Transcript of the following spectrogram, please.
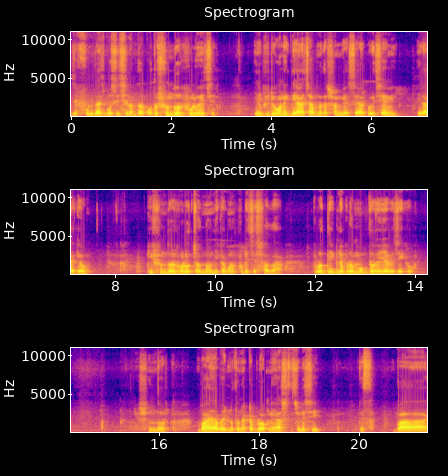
যে ফুল গাছ বসিয়েছিলাম, তার কত সুন্দর ফুল হয়েছে। এই ভিডিও অনেক দেওয়া আছে আপনাদের সঙ্গে শেয়ার করেছি আমি এর আগেও। কি সুন্দর হলুদ চন্দ্রমল্লিকাগুলো ফুটেছে সাদা। পুরো দেখলে পুরো মুগ্ধ হয়ে যাবে যে কেউ। সুন্দর। বাই আবার নতুন একটা ব্লগ নিয়ে আসতে চলেছি। বাই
